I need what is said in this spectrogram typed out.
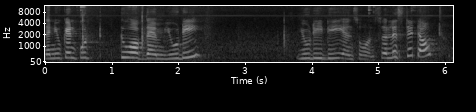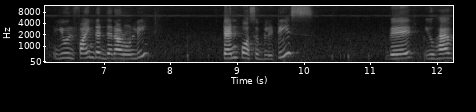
then you can put two of them u d, u d d and so on. So, list it out you will find that there are only 10 possibilities where you have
